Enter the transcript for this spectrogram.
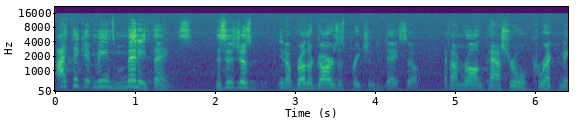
I think it means many things. This is just, you know, Brother Garz is preaching today, so if I'm wrong, Pastor will correct me.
